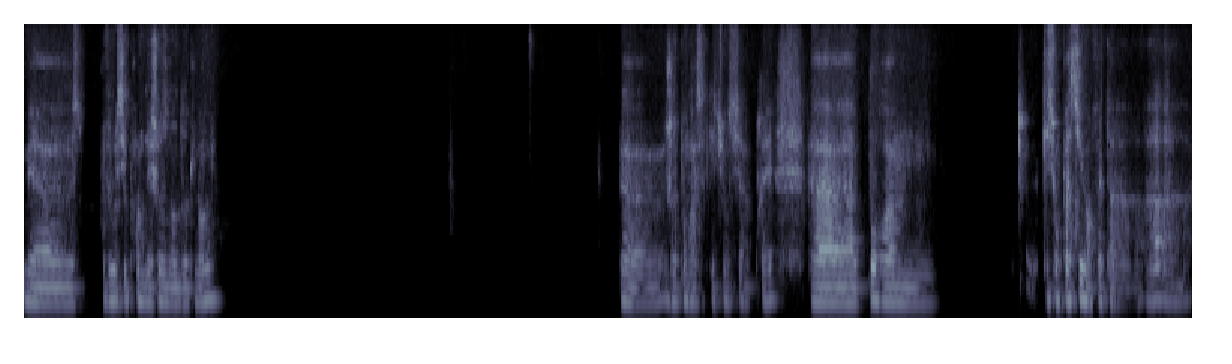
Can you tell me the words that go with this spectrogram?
Mais vous pouvez aussi prendre des choses dans d'autres langues. Je répondrai à cette question aussi après. Pour euh, question facile en fait à,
